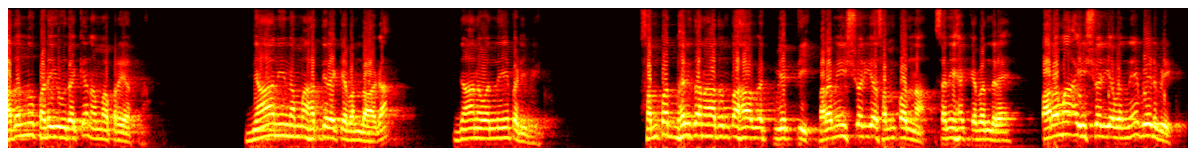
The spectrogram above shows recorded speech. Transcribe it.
ಅದನ್ನು ಪಡೆಯುವುದಕ್ಕೆ ನಮ್ಮ ಪ್ರಯತ್ನ. ಜ್ಞಾನಿ ನಮ್ಮ ಹತ್ತಿರಕ್ಕೆ ಬಂದಾಗ ಜ್ಞಾನವನ್ನೇ ಪಡಿಬೇಕು. ಸಂಪದ್ಭರಿತನಾದಂತಹ ವ್ಯಕ್- ವ್ಯಕ್ತಿ ಪರಮೇಶ್ವರಿಯ ಸಂಪನ್ನ ಸನಿಹಕ್ಕೆ ಬಂದರೆ ಪರಮ ಐಶ್ವರ್ಯವನ್ನೇ ಬೇಡಬೇಕು.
